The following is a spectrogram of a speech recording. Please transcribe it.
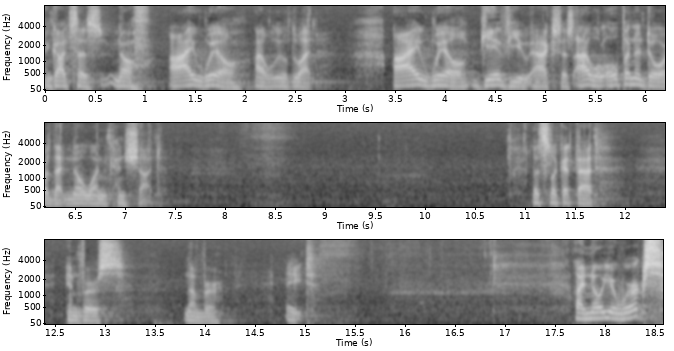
And God says, No, I will. I will do what? I will give you access. I will open a door that no one can shut. Let's look at that in verse number 8. I know your works.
